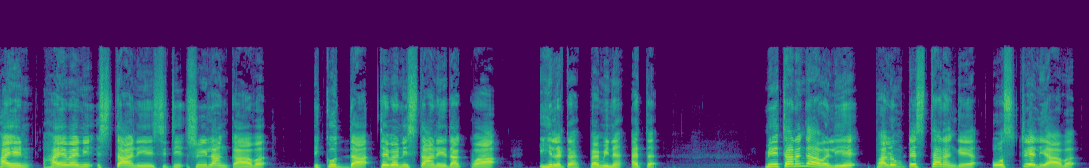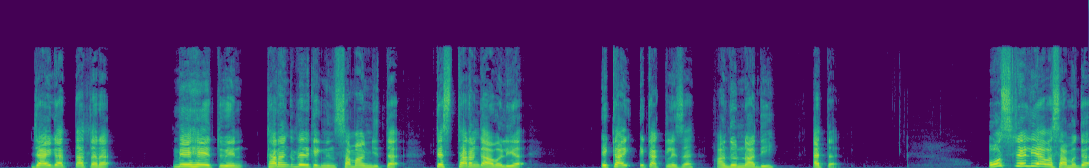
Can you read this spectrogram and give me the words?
හයෙන් හයවැනි ස්ථානයේ සිටි ශ්‍රී ලංකාව ඉකුද්දා තෙවැනි ස්ථානය දක්වා ඉහලට පැමිණ ඇත. මේ තරඟාවලියේ පළුම් ටෙස් තරන්ගේ ඕස්ට්‍රේලියාව ජයගත් අතර මේ හේතුවෙන් තරංග දෙකකින් සමංජිත ටෙස් තරඟාවලිය එකයි එකක් ලෙස හඳුන්වාදී ඇත. ඕස්ට්‍රේලියාව සමඟ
